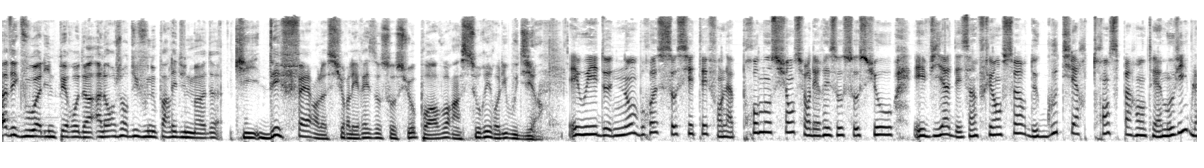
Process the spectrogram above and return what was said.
Avec vous, Aline Perraudin. Alors aujourd'hui, vous nous parlez d'une mode qui déferle sur les réseaux sociaux pour avoir un sourire hollywoodien. Et oui, de nombreuses sociétés font la promotion sur les réseaux sociaux et via des influenceurs de gouttières transparentes et amovibles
